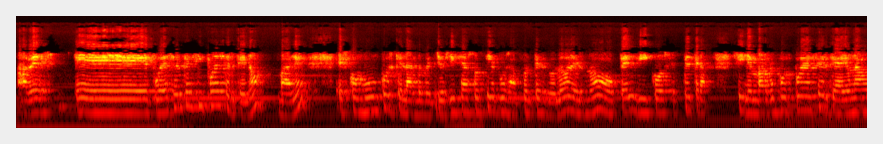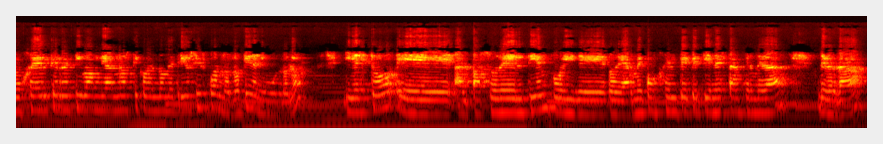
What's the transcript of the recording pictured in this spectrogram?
a ver, eh, puede ser que sí, puede ser que no, ¿vale? Es común pues que la endometriosis se asocie pues a fuertes dolores, ¿no? Pélvicos, etcétera. Sin embargo, pues puede ser que haya una mujer que reciba un diagnóstico de endometriosis cuando no tiene ningún dolor. Y esto, eh, al paso del tiempo y de rodearme con gente que tiene esta enfermedad, de verdad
